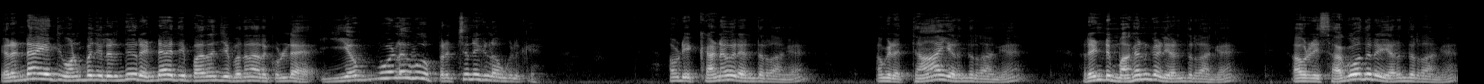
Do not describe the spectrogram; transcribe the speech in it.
ரெண்டாயிரத்தி ஒன்பதிலிருந்து ரெண்டாயிரத்தி பதினஞ்சு பதினாறுக்குள்ள எவ்வளவு பிரச்சனைகள் அவங்களுக்கு? அவருடைய கணவர் இறந்துடுறாங்க. அவங்களுடைய தாய் இறந்துடுறாங்க. ரெண்டு மகன்கள் இறந்துடுறாங்க. அவருடைய சகோதரர் இறந்துடுறாங்க.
